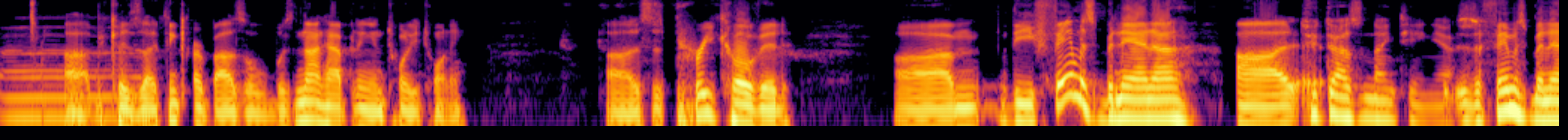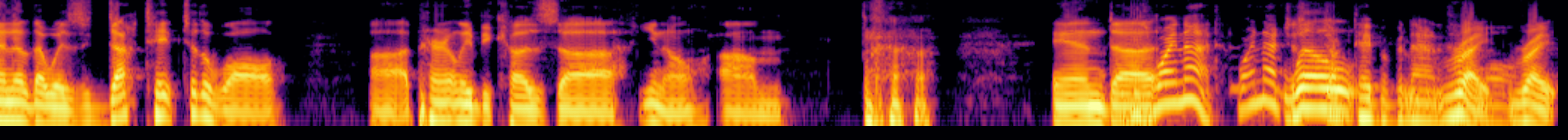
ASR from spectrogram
uh, because I think Art Basel was not happening in 2020. Uh, this is pre-COVID. Um, the famous banana, uh, 2019. Yes. the famous banana that was duct taped to the wall, uh, apparently because uh, you know, um, and uh, why not? Why not just well, duct tape a banana? to the right, wall? right.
